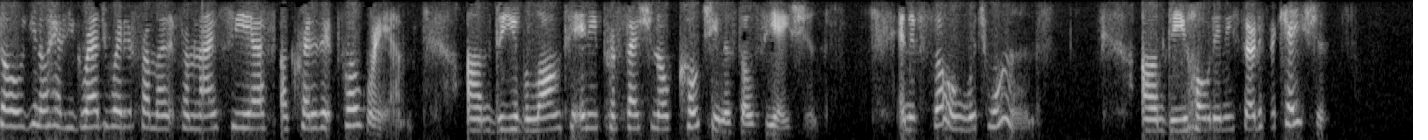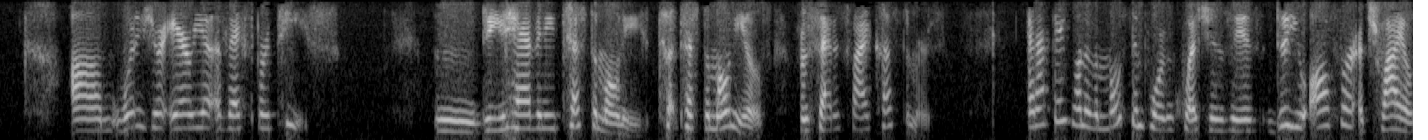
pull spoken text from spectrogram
So you know, have you graduated from a from an ICF accredited program? Um, do you belong to any professional coaching associations? And if so, which ones? Um, do you hold any certifications? Um, what is your area of expertise? Mm, do you have any testimonies, t- testimonials from satisfied customers? And I think one of the most important questions is, do you offer a trial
